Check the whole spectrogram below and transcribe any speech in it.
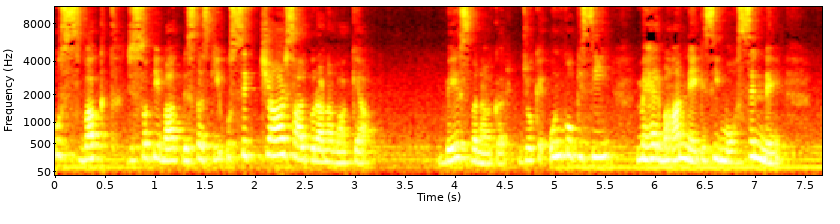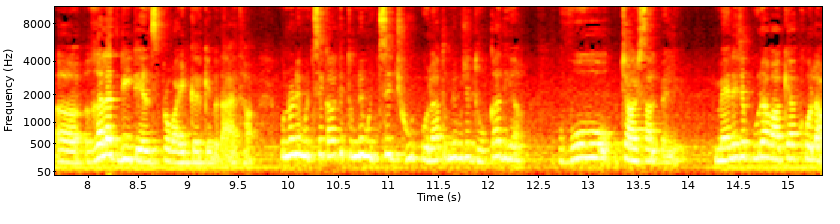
उस वक्त, जिस वक्त ये बात डिस्कस की, उससे चार साल पुराना वाक्य बेस बनाकर, जो कि उनको किसी मेहरबान ने, किसी मोहसिन ने गलत डिटेल्स प्रोवाइड करके बताया था। उन्होंने मुझसे कहा कि तुमने मुझसे झूठ बोला, तुमने मुझे धोखा दिया। वो चार साल पहले। मैंने जब पूरा वाक्य खोला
